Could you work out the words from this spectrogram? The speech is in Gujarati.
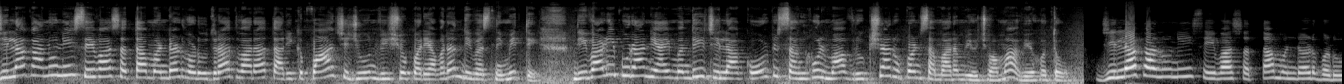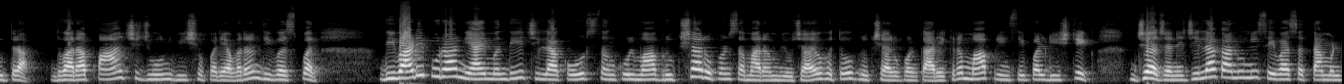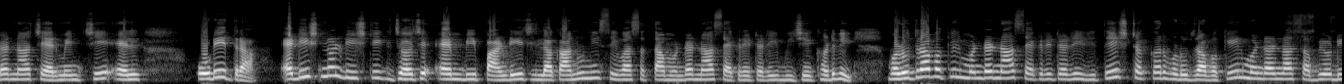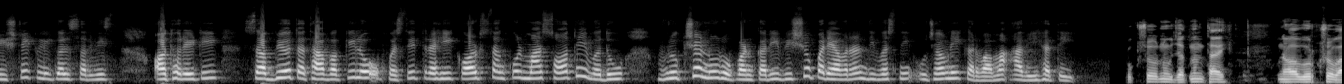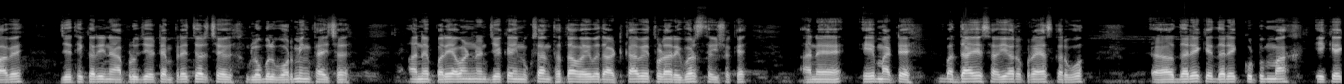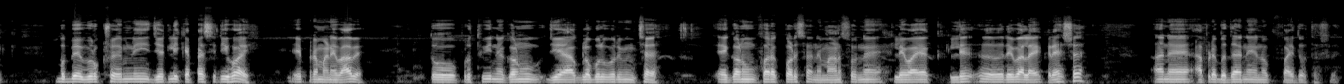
જિલ્લા કાનૂની સેવા સત્તા મંડળ વડોદરા દ્વારા તારીખ પાંચ જૂન વિશ્વ પર્યાવરણ દિવસ નિમિત્તે દિવાળીપુરા ન્યાય મંદિર જિલ્લા કોર્ટ સંકુલમાં વૃક્ષારોપણ સમારંભ યોજવામાં આવ્યો હતો. જિલ્લા કાનૂની સેવા સત્તા મંડળ વડોદરા દ્વારા પાંચ જૂન વિશ્વ પર્યાવરણ દિવસ પર દિવાળીપુરા ન્યાય મંદિર જિલ્લા કોર્ટ સંકુલમાં વૃક્ષારોપણ સમારંભ યોજાયો હતો. વૃક્ષારોપણ કાર્યક્રમમાં પ્રિન્સિપલ ડિસ્ટ્રિક્ટ જજ અને જિલ્લા કાનૂની સેવા સત્તા મંડળના ચેરમેન જે એલ ઓડેદરા એડિશનલ ડિસ્ટ્રિક્ટ જજ એમ બી પાંડે જિલ્લા કાનૂની સેવા સત્તા મંડળના સેક્રેટરી બીજે ગઢવી, વડોદરા વકીલ મંડળના સેક્રેટરી રીતેશ ઠક્કર, વડોદરા વકીલ મંડળના સભ્યો ડિસ્ટ્રિક્ટ લીગલ સર્વિસ ઓથોરિટી સભ્યો તથા વકીલો ઉપસ્થિત રહી કોર્ટ સંકુલમાં સોથી વધુ વૃક્ષોનું રોપણ કરી વિશ્વ પર્યાવરણ દિવસની ઉજવણી કરવામાં આવી હતી. વૃક્ષોનું જતન થાય, નવા વૃક્ષો વાવે, જેથી કરીને આપણું જે ટેમ્પરેચર છે ગ્લોબલ વોર્મિંગ થાય છે અને પર્યાવરણને જે કંઈ નુકસાન થતા હોય એ બધા અટકાવે, થોડા રિવર્સ થઈ શકે. અને એ માટે બધાએ સહિયારો પ્રયાસ કરવો. દરેકે દરેક કુટુંબમાં એક એક બબ્બે વૃક્ષો એમની જેટલી કેપેસિટી હોય એ પ્રમાણે વાવે. તો પૃથ્વીને ઘણું જે આ ગ્લોબલ વોર્મિંગ છે, એ ઘણું ફરક પડશે અને માણસોને લેવાયક રહેવા લાયક રહેશે અને આપણે બધાને એનો ફાયદો થશે.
